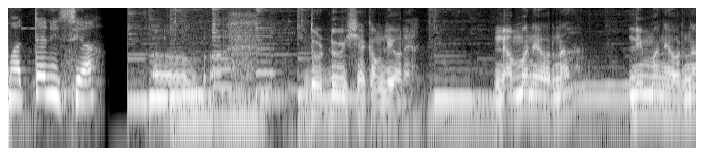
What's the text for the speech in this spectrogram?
ಮತ್ತೆ ನಿಸ್ಯ? ದೊಡ್ಡ ವಿಷಯ ಕಮಲಿ ಅವರೇ. ನಮ್ಮನೆಯವ್ರನ್ನ ನಿಮ್ಮನೆಯವ್ರನ್ನ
